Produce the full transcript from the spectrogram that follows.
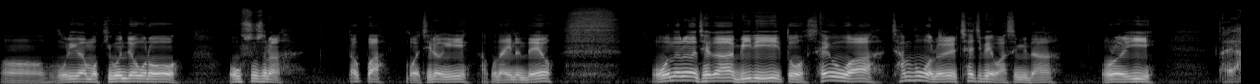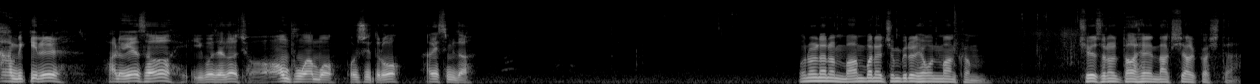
어, 우리가 뭐 기본적으로 옥수수나 떡밥, 뭐 지렁이 갖고 다니는데요. 오늘은 제가 미리 또 새우와 참붕어를 채집해 왔습니다. 오늘 이 다양한 미끼를 활용해서 이곳에서 좋은 붕어 한번 볼 수 있도록 하겠습니다. 오늘 나는 만반의 준비를 해온 만큼 최선을 다해 낚시할 것이다.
